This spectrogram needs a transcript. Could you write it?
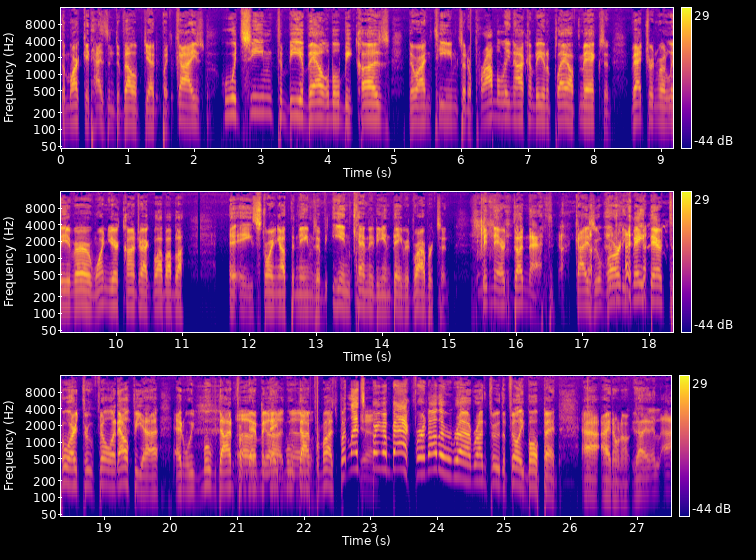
the market hasn't developed yet. But guys who would seem to be available because they're on teams that are probably not going to be in a playoff mix, and veteran reliever, one year contract, blah blah blah. He's throwing out the names of Ian Kennedy and David Robertson. Been there, done that. Guys who've already made their tour through Philadelphia, and we've moved on from Oh, them, and they've moved no. on from us. But let's Yeah. bring them back for another uh, run through the Philly bullpen. Uh, I don't know. Uh,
